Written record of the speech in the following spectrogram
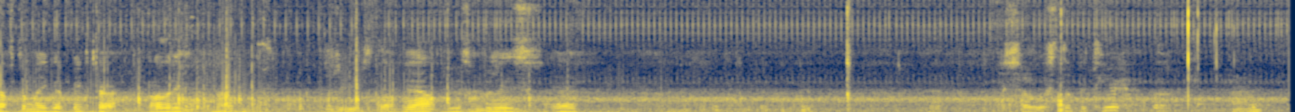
have to make a picture, Rodri. No? Please stop. Yeah, yes, please. Yeah. We stop it here? Mm -hmm.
